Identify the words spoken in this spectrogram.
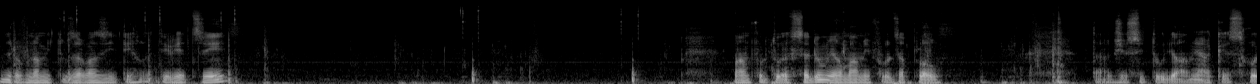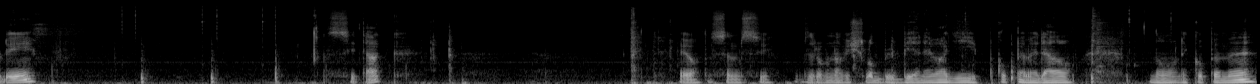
Zrovna mi tu zavazí tyhle ty věci. Mám furt tu F7, jo, mám ji furt zaplou. Takže si tu udělám nějaké schody. Asi tak. Jo, to jsem si zrovna vyšlo blbě, nevadí, kopeme dál. No, nekopeme.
